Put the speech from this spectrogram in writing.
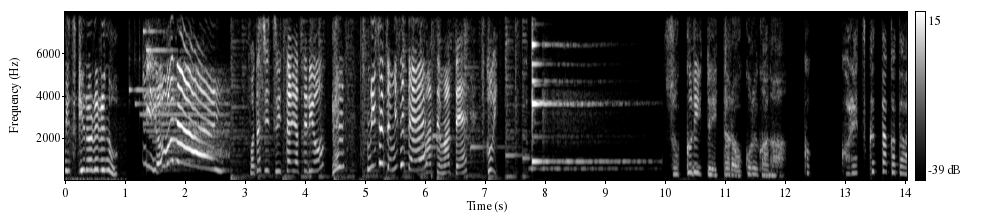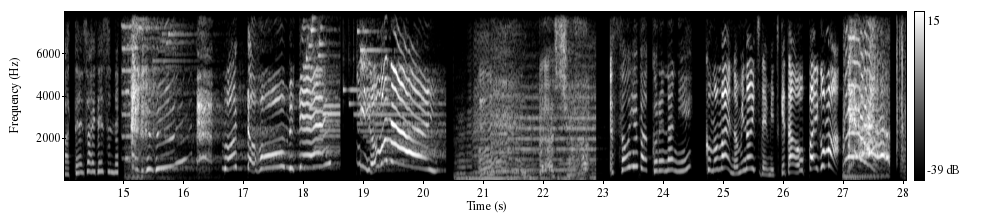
見つけられるの？言わない！私ツイッターやってるよ。え？見せて見せて！待って待って。ほい。そっくりって言ったら怒るかな？ここれ作った方は天才ですね。もっと褒めて！言わない！うん。バシャのみの市で見つけたおっぱいごま。言わ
